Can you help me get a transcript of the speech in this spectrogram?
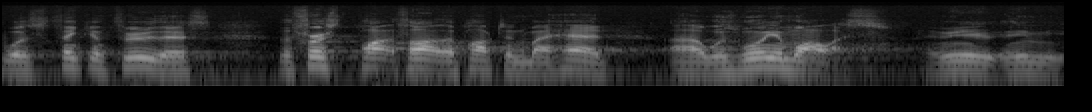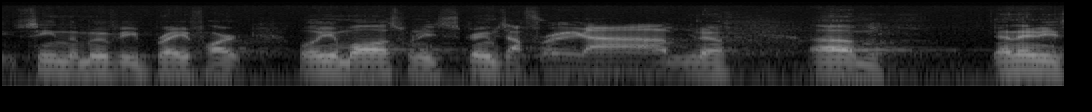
was thinking through this, the first thought that popped into my head uh, was William Wallace. Have you, have you seen the movie Braveheart? William Wallace, when he screams out freedom, you know. Um, and then he's,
